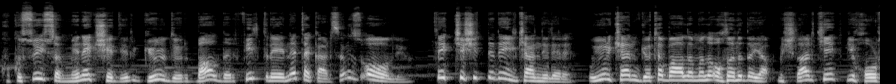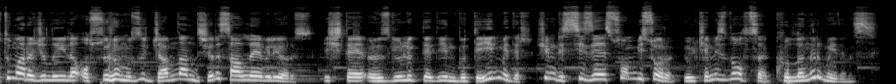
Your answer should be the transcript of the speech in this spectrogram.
Kokusuysa menekşedir, güldür, baldır, filtreye ne takarsanız o oluyor. Tek çeşitli değil kendileri. Uyurken göte bağlamalı olanı da yapmışlar ki bir hortum aracılığıyla osurumuzu camdan dışarı sallayabiliyoruz. İşte özgürlük dediğin bu değil midir? Şimdi size son bir soru. Ülkemizde olsa kullanır mıydınız?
